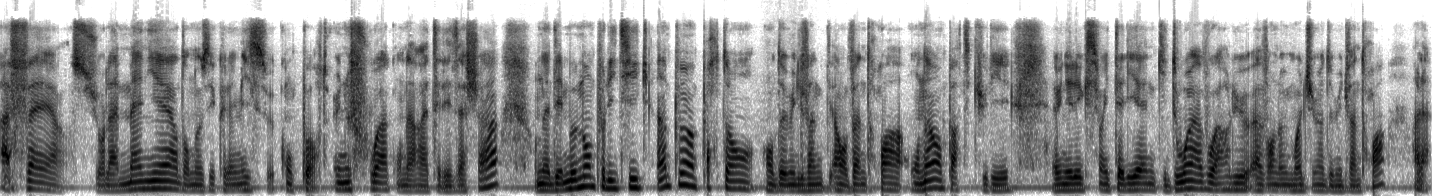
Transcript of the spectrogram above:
à faire sur la manière dont nos économies se comportent une fois qu'on a arrêté les achats. On a des moments politiques un peu importants en 2023. On a en particulier une élection italienne qui doit avoir lieu avant le mois de juin 2023. Voilà.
